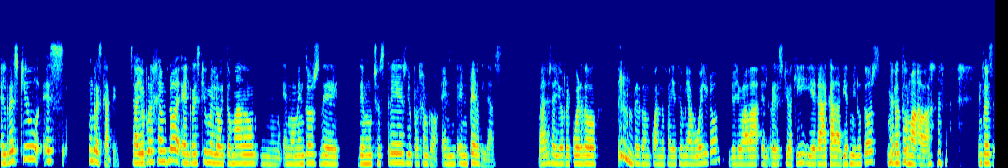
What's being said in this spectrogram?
El rescue es un rescate. O sea, yo, mm. por ejemplo, el rescue me lo he tomado mm, en momentos de, mucho estrés, yo, por ejemplo, en, en pérdidas, ¿vale? O sea, yo recuerdo perdón, cuando falleció mi abuelo, yo llevaba el rescue aquí y era cada 10 minutos me lo tomaba. Entonces,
